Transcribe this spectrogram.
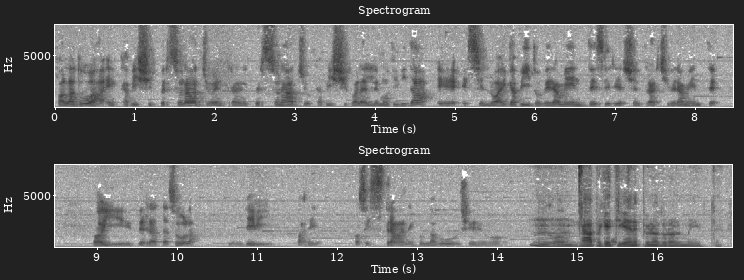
falla tua e capisci il personaggio, entra nel personaggio, capisci qual è l'emotività e, e se lo hai capito veramente, se riesci a entrarci veramente, poi verrà da sola, non devi fare cose strane con la voce o Mm, ah, perché ti viene più naturalmente.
